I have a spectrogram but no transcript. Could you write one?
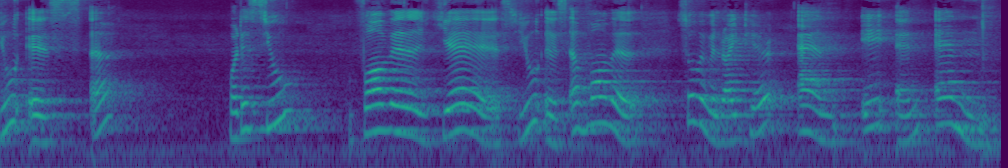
U is a what is U? Vowel. Yes, U is a vowel. So we will write here N. A-N-N.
